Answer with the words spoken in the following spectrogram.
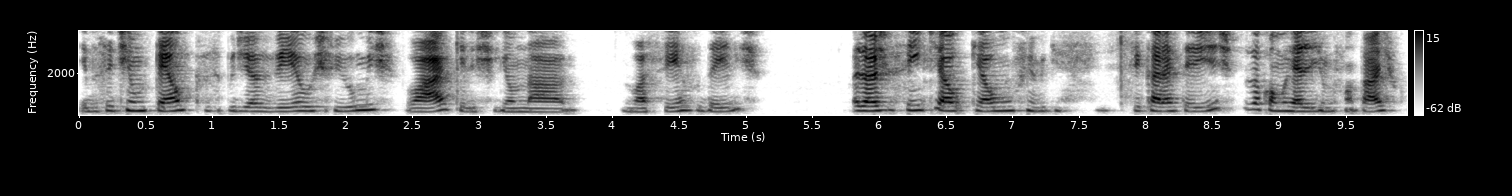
e você tinha um tempo que você podia ver os filmes lá, que eles tinham na, no acervo deles. Mas eu acho que sim, que é, que é um filme que se caracteriza como realismo fantástico.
